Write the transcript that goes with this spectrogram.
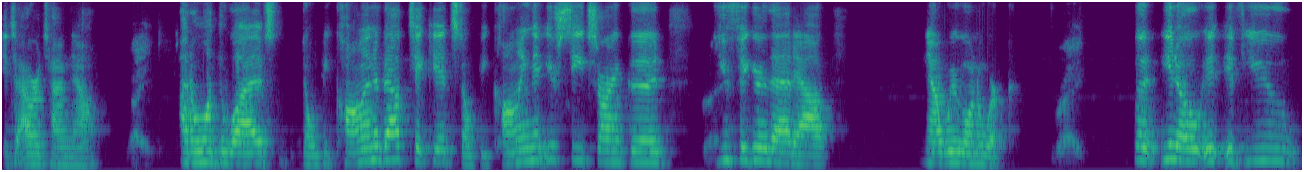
It's our time now. I don't want the wives don't be calling about tickets. Don't be calling that your seats aren't good. Right. You figure that out. Now we're going to work. Right. But, you know, if, if you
